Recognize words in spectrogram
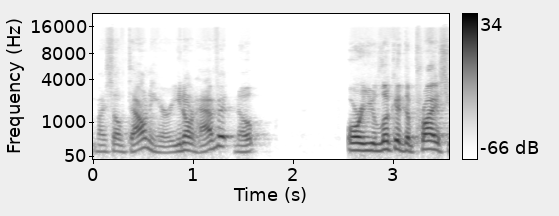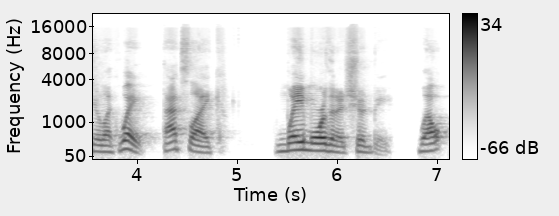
myself down here. You don't have it? Nope. Or you look at the price and you're like, wait, that's like way more than it should be. Well,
